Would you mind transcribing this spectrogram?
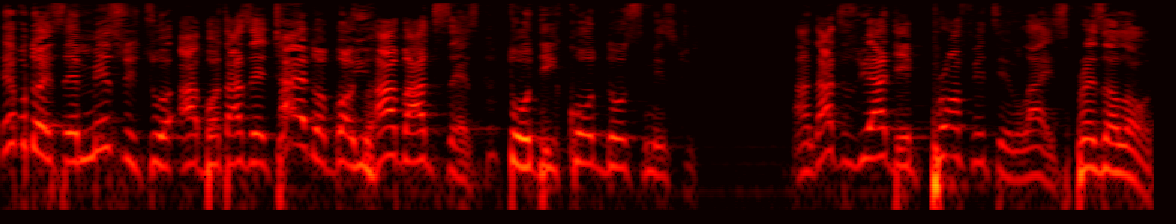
Even though it's a mystery to, uh, but as a child of God, you have access to decode those mysteries. And that is where the profit in lies. Praise the Lord.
